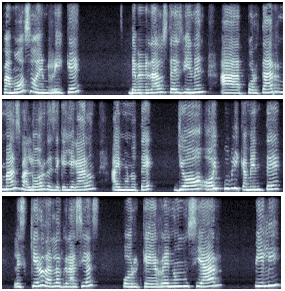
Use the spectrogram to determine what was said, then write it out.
famoso Enrique. De verdad, ustedes vienen a aportar más valor desde que llegaron a Inmunotec. Yo hoy públicamente les quiero dar las gracias porque renunciar, Pili,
